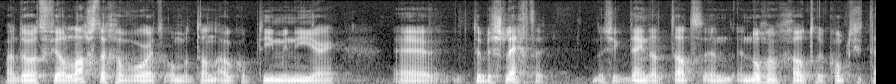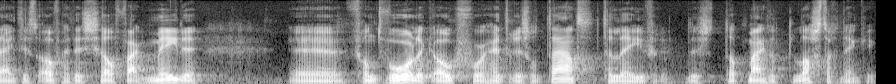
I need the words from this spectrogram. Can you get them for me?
Waardoor het veel lastiger wordt om het dan ook op die manier uh, te beslechten. Dus ik denk dat dat een, nog een grotere complexiteit is. De overheid is zelf vaak mede uh, verantwoordelijk ook voor het resultaat te leveren. Dus dat maakt het lastig, denk ik.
